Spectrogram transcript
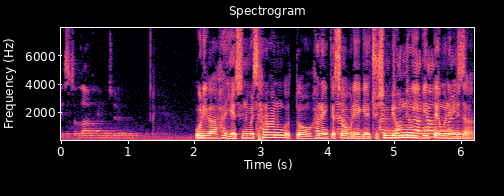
is to love Him too. 우리가 하- 예수님을 사랑하는 것도 하나님께서 우리에게 주신 명령이기 때문입니다.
